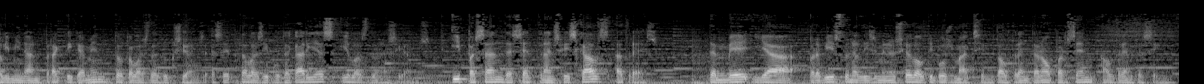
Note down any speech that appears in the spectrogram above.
eliminant pràcticament totes les deduccions, excepte les hipotecàries i les donacions, i passant de 7 trams fiscals a 3. També hi ha previst una disminució del tipus màxim, del 39% al 35%.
